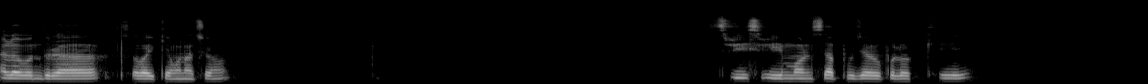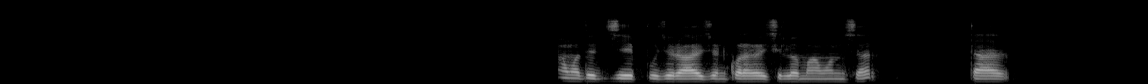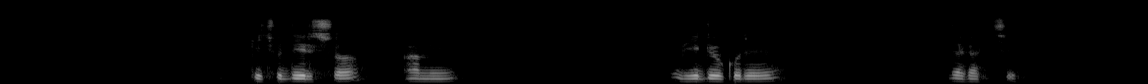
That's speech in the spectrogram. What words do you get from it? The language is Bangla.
হ্যালো বন্ধুরা, সবাই কেমন আছো? শ্রী শ্রী মনসা পূজা উপলক্ষে আমাদের যে পুজোর আয়োজন করা হয়েছিল মা মনসার, তার কিছু দৃশ্য আমি ভিডিও করে দেখাচ্ছি।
